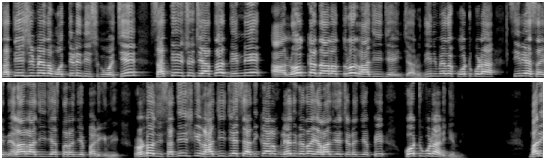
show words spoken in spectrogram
సతీష్ మీద ఒత్తిడి తీసుకువచ్చి సతీష్ చేత దీన్ని ఆ లోక్ అదాలత్లో రాజీ చేయించారు. దీని మీద కోర్టు కూడా సీరియస్ అయింది. ఎలా రాజీ చేస్తారని చెప్పి అడిగింది. రెండోది సతీష్కి రాజీ చేసే అధికారం లేదు కదా ఎలా చేశాడని చెప్పి కోర్టు కూడా అడిగింది. మరి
